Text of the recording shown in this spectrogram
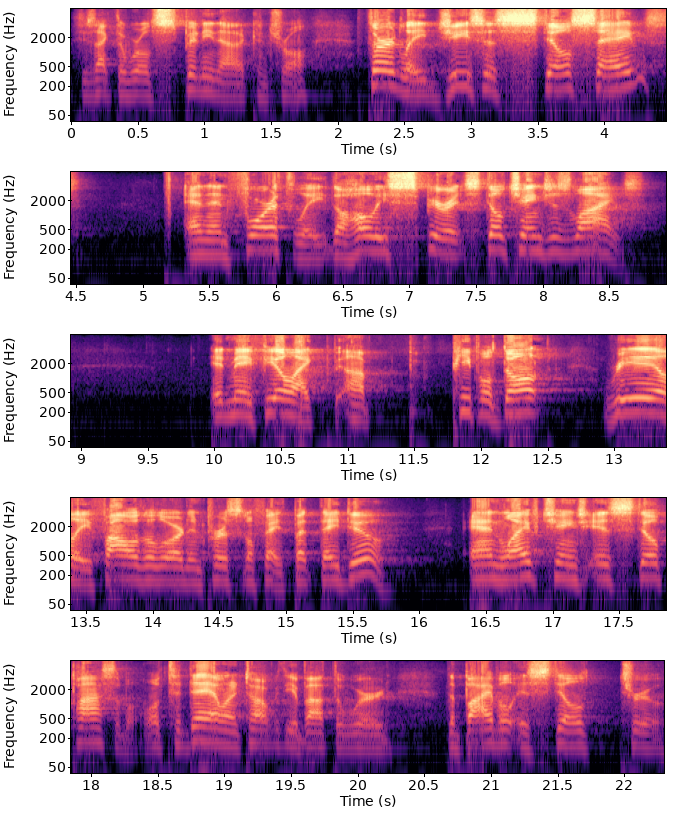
It seems like the world's spinning out of control. Thirdly, Jesus still saves. And then fourthly, the Holy Spirit still changes lives. It may feel like uh, people don't really follow the Lord in personal faith, but they do. And life change is still possible. Well, today I want to talk with you about the Word. The Bible is still true.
